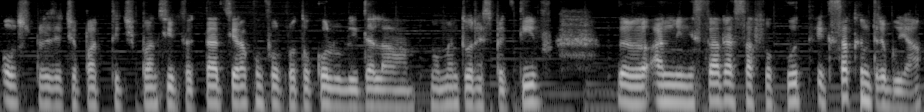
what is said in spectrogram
18 participanți infectați era conform protocolului de la momentul respectiv. Administrarea s-a făcut exact când trebuia,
